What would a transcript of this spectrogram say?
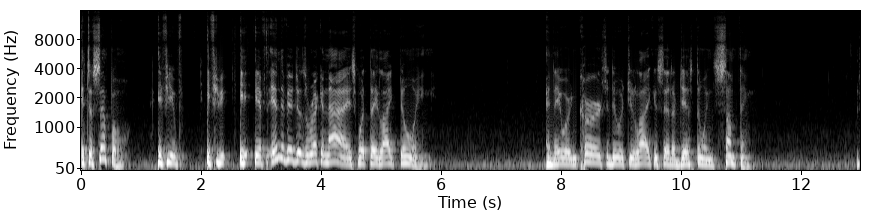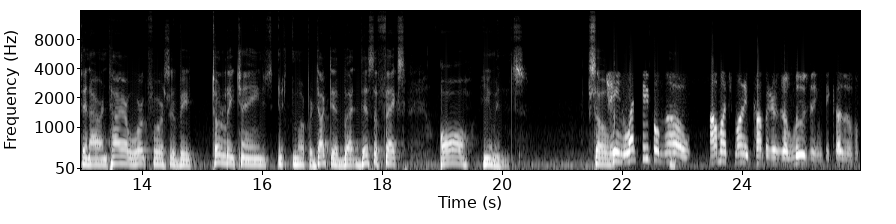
it's a simple. If you if you if individuals recognize what they like doing and they were encouraged to do what you like instead of just doing something, then our entire workforce will be totally changed and more productive. But this affects all humans. So, Gene, let people know how much money companies are losing because of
